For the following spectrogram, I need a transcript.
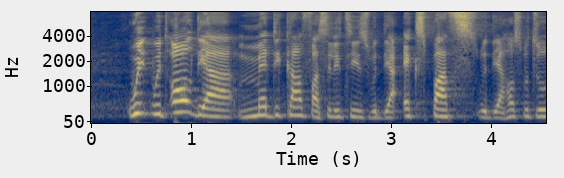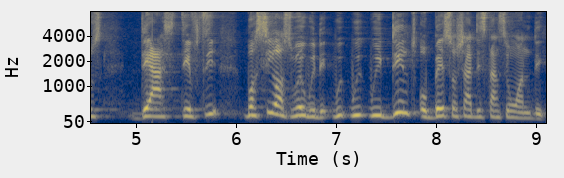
with, with all their medical facilities, with their experts, with their hospitals, they are still. But see us where we, we, we didn't obey social distancing one day.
